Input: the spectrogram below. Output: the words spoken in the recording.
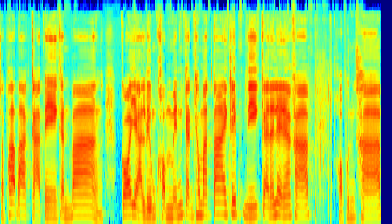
สภาพอากาศเป็นยังไงกันบ้าง ก็อย่าลืมคอมเมนต์กันเข้ามาใต้คลิปนี้กันได้เลยนะครับ ขอบคุณครับ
